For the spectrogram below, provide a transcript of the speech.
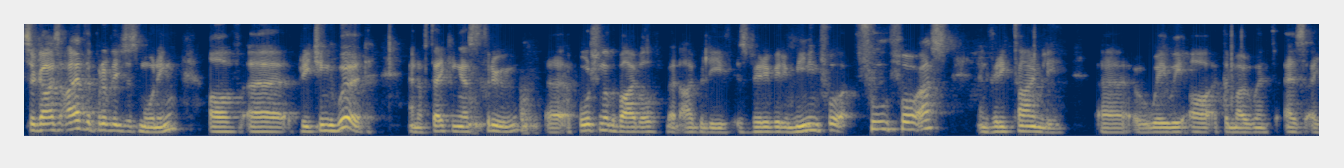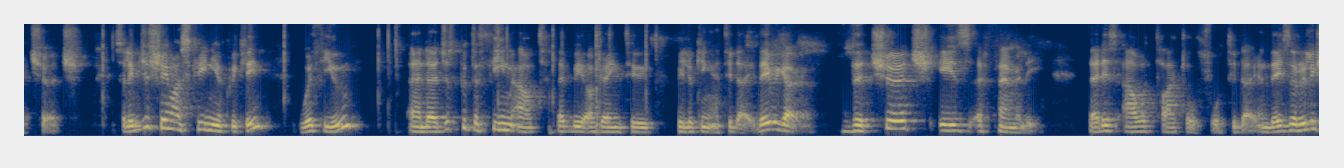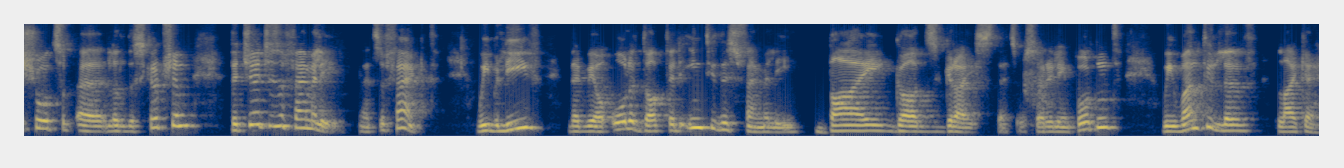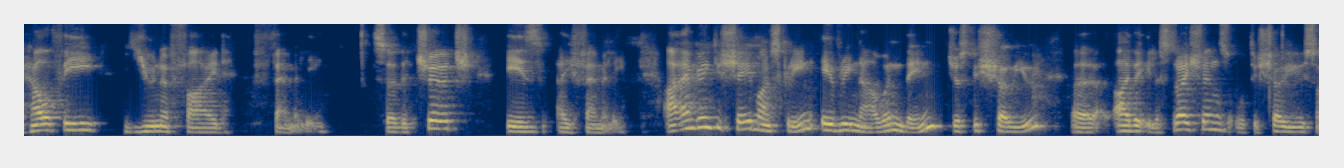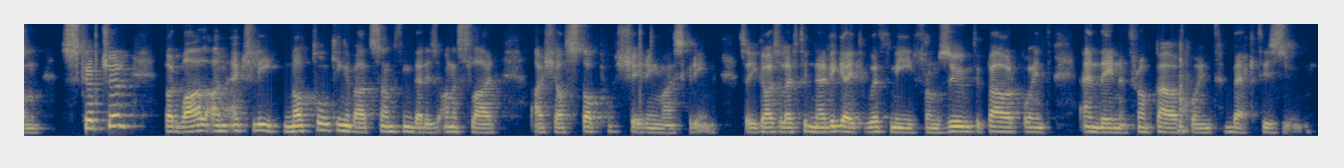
So, guys, I have the privilege this morning of uh, preaching the word and of taking us through uh, a portion of the Bible that I believe is very, very meaningful full for us and very timely uh, where we are at the moment as a church. So, let me just share my screen here quickly with you and uh, just put the theme out that we are going to be looking at today. There we go. The church is a family. That is our title for today. And there's a really short uh, little description. The church is a family. That's a fact. We believe that we are all adopted into this family by God's grace. That's also really important. We want to live like a healthy, unified family. So the church is a family. I am going to share my screen every now and then just to show you uh, either illustrations or to show you some scripture. But while I'm actually not talking about something that is on a slide, I shall stop sharing my screen. So you guys will have to navigate with me from Zoom to PowerPoint and then from PowerPoint back to Zoom.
